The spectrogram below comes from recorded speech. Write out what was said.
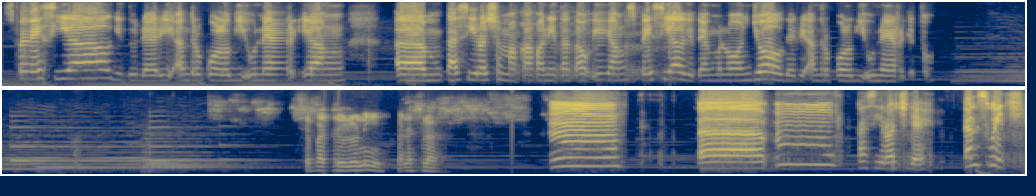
spesial gitu dari antropologi UNER yang um, Kak Siro sama Kak Konita tahu yang spesial gitu, yang menonjol dari antropologi UNER gitu. siapa dulu nih Kak Najla Hmm, eh, hmm, Kak Siroj deh. Kan switch.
